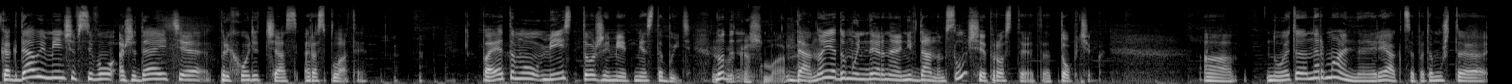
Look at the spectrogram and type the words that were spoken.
Когда вы меньше всего ожидаете, приходит час расплаты. Поэтому месть тоже имеет место быть. Но Какой д- кошмар. Да, но я думаю, наверное, не в данном случае, просто это топчик. А, но это нормальная реакция, потому что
